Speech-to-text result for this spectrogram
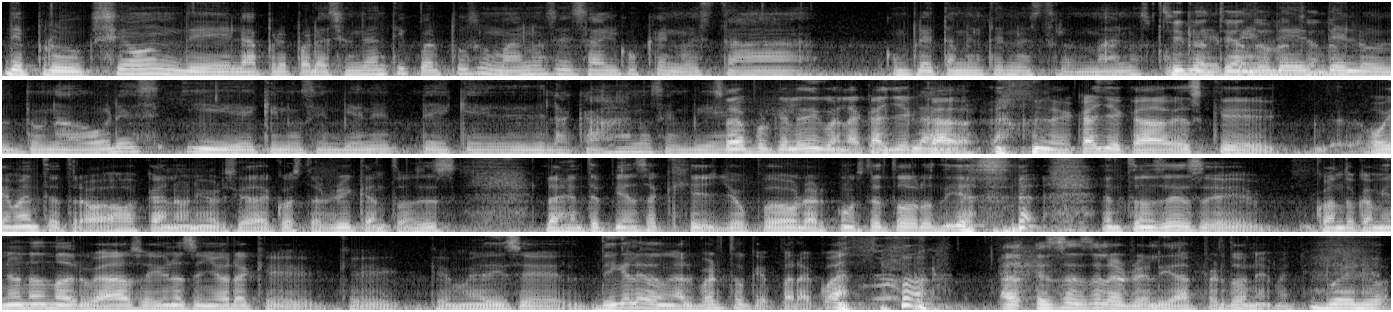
de producción de la preparación de anticuerpos humanos es algo que no está completamente en nuestras manos porque depende de los donadores y de que nos envíen de que desde la caja nos envíen ¿Sabe por qué le digo? En la calle cada, en la calle cada vez que obviamente trabajo acá en la Universidad de Costa Rica, entonces la gente piensa que yo puedo hablar con usted todos los días. entonces, eh, cuando camino unas madrugadas hay una señora que, que, me dice, dígale don Alberto que para cuándo. Ah, esa es la realidad, perdóneme. Bueno,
